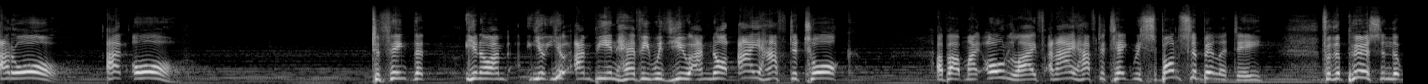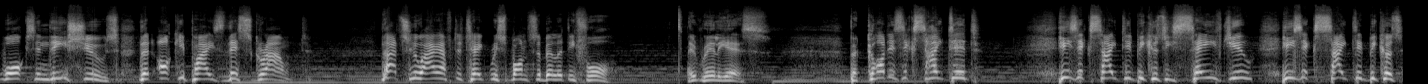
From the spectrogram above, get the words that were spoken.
at all, at all, to think that you know, I'm, you, you, I'm being heavy with you. I'm not. I have to talk about my own life and I have to take responsibility for the person that walks in these shoes, that occupies this ground. That's who I have to take responsibility for. It really is. But God is excited. He's excited because He saved you. He's excited because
